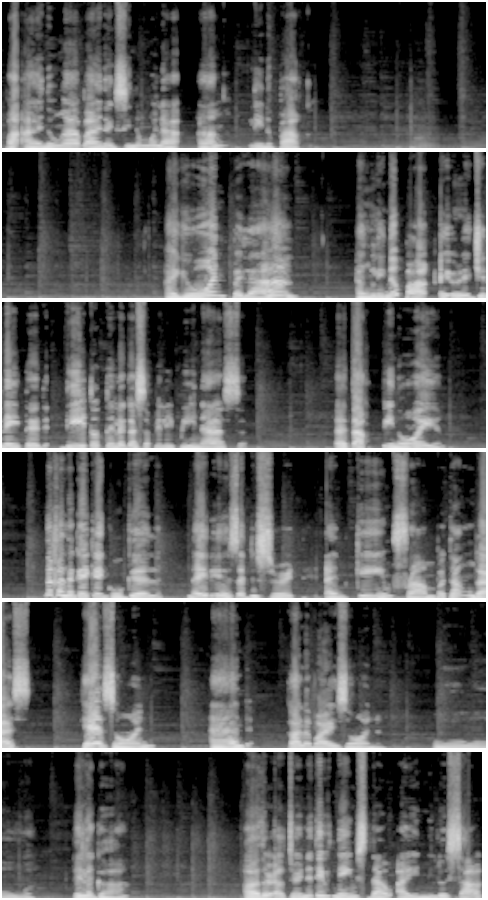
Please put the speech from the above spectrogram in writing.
Paano nga ba nagsinumula ang linupak? Ayun pala. Ang linupak ay originated dito talaga sa Pilipinas. Tatak Pinoy. Nakalagay kay Google na it is a dessert and came from Batangas, Quezon, and Calabarzon. Oh, talaga? Other alternative names daw ay nilusak,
